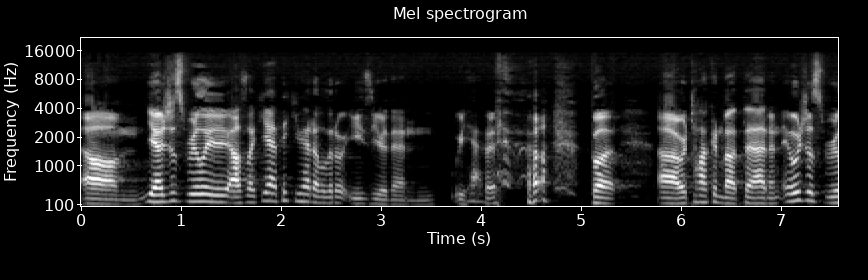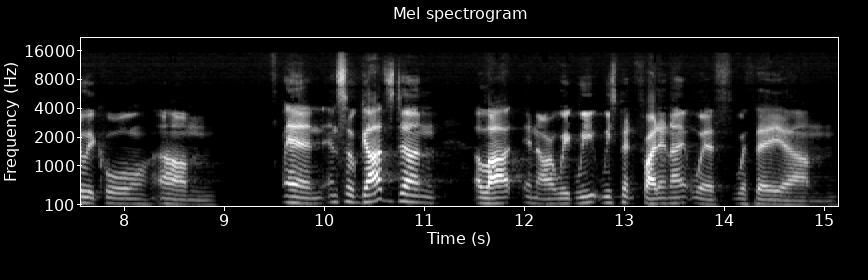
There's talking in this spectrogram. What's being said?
um, yeah, just really, I was like, yeah, I think you had a little easier than we have it. but uh, we're talking about that, and it was just really cool. Um, and and so God's done a lot in our week. We we spent Friday night with with a um,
